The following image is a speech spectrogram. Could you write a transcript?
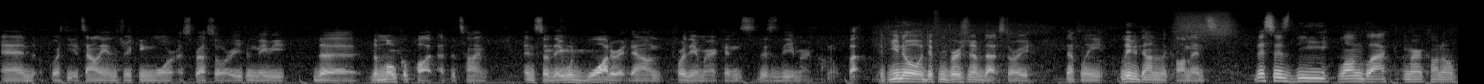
And of course, the Italians drinking more espresso or even maybe the, the moka pot at the time. And so they would water it down for the Americans. This is the Americano. But if you know a different version of that story, definitely leave it down in the comments. This is the long black Americano.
